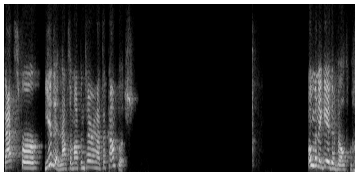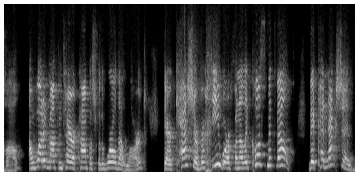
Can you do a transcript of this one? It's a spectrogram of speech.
That's for Yidden. That's what Matan Torah had to accomplish. And what did Matan Torah accomplish for the world at large? Their kesher v'chibor von Elikos mit Welt, the connection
